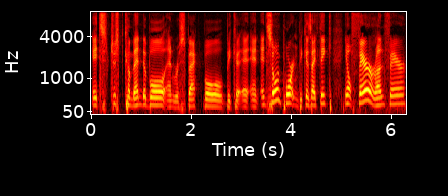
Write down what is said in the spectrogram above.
it's just commendable and respectable because and, and so important because I think you know fair or unfair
